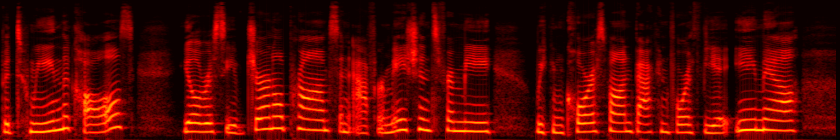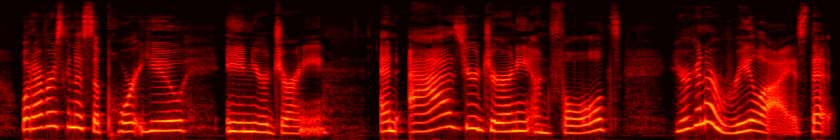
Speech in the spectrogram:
Between the calls, you'll receive journal prompts and affirmations from me. We can correspond back and forth via email whatever is going to support you in your journey. And as your journey unfolds, you're going to realize that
